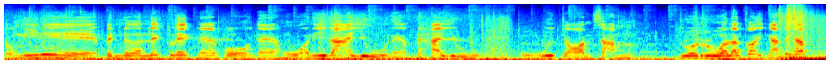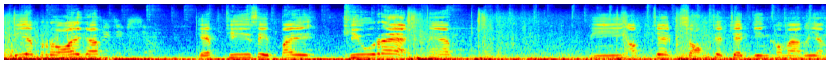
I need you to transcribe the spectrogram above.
ตรงนี้นี่เป็นเนินเล็กๆนะโผล่แต่หัวนี่ได้อยู่นะครับ ได้อยู่โอ้ยจอนซ้ำ รัวๆ แล้วก็อีกนัดนึงครับ เรียบร้อยครับ เก็บที10ไปคิวแรกนะครับ มีอ็อบเจกต์277 ยิงเข้ามาก็ยัง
